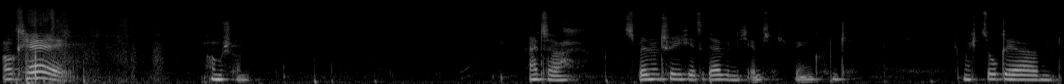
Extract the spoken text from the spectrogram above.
Okay. Komm schon. Alter, es wäre natürlich jetzt geil, wenn ich Emser spielen könnte. Ich möchte so gern.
